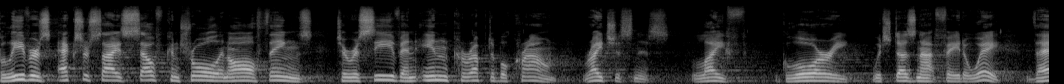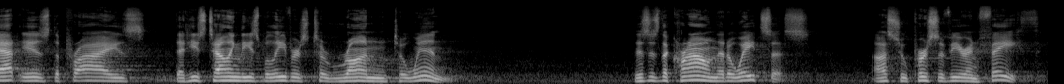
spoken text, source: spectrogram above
Believers exercise self control in all things to receive an incorruptible crown, righteousness, life, glory, which does not fade away. That is the prize that he's telling these believers to run to win. This is the crown that awaits us, us who persevere in faith.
